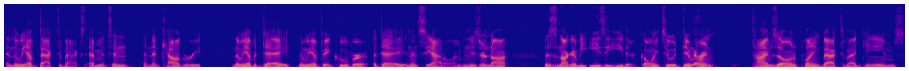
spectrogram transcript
and then we have back-to-backs, Edmonton and then Calgary, and then we have a day, then we have Vancouver a day and then Seattle. I mean, these are not this is not going to be easy either. Going to a different time zone, playing back-to-back games,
